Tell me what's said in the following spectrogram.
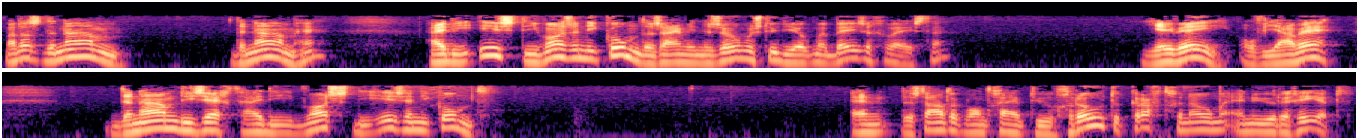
Maar dat is de naam De naam, hè? Hij die is, die was en die komt. Daar zijn we in de zomerstudie ook mee bezig geweest, hè? JW of Yahweh. De naam die zegt hij die was, die is en die komt. En er staat ook, want gij hebt uw grote kracht genomen en u regeert.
